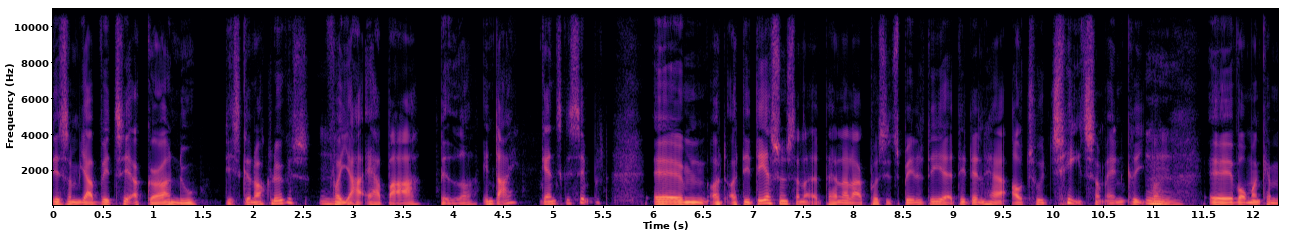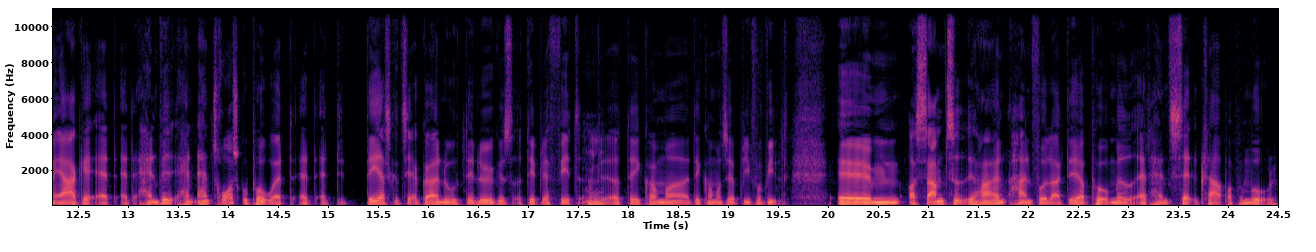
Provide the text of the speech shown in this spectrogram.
Det, som jeg vil til at gøre nu, det skal nok lykkes, mm. for jeg er bare bedre end dig. Ganske simpelt. Øhm, og, og det er det, jeg synes, han, har- han har lagt på sit spil. Det er, det er den her autoritet som angriber, mm. øh, hvor man kan mærke, at, at han, vil, han, han tror sgu på, at, at, at det, jeg skal til at gøre nu, det lykkes, og det bliver fedt, mm. og, det, og det, kommer, det kommer til at blive for vildt. Øhm, og samtidig har han, har han fået lagt det her på med, at han selv klapper på mål,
